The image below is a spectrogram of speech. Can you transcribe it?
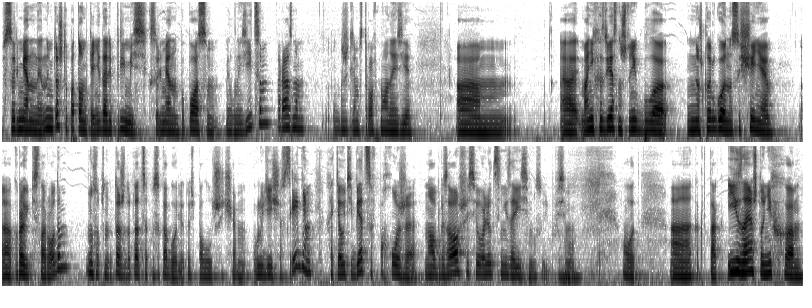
современные, ну не то что потомки, они дали примесь к современным папуасам, меланезийцам разным, к жителям островов Меланезии. Um, uh, о них известно, что у них было немножко другое насыщение uh, крови кислородом, ну, собственно, тоже адаптация к высокогорью, то есть получше, чем у людей сейчас в среднем, хотя у тибетцев похоже, но образовавшаяся эволюция независима, судя по всему. Mm-hmm. Вот, а, как-то так. И знаю, что у них а,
